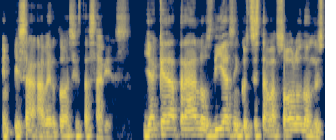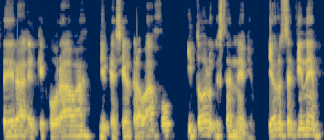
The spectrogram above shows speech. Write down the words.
empieza a ver todas estas áreas. Ya queda atrás los días en que usted estaba solo, donde usted era el que cobraba y el que hacía el trabajo y todo lo que está en medio. Y ahora usted tiene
